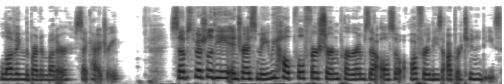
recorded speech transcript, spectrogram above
loving the bread and butter psychiatry. Subspecialty interests may be helpful for certain programs that also offer these opportunities,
